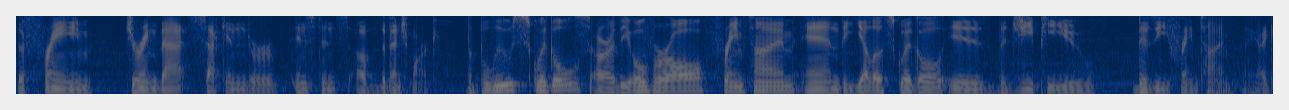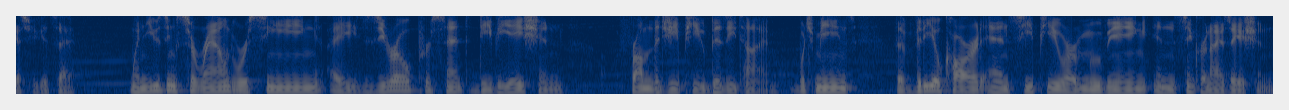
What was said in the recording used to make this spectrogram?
the frame during that second or instance of the benchmark. The blue squiggles are the overall frame time, and the yellow squiggle is the GPU busy frame time, I guess you could say. When using surround, we're seeing a 0% deviation from the GPU busy time, which means the video card and CPU are moving in synchronization,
